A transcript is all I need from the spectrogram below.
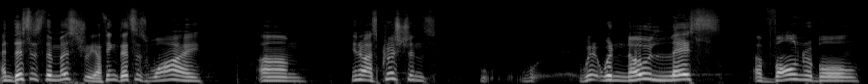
And this is the mystery. I think this is why, um, you know, as Christians, we're, we're no less uh, vulnerable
